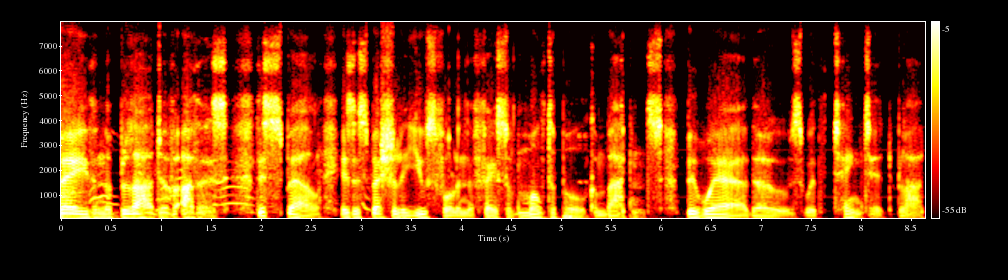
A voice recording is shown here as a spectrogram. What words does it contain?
bathe in the blood of others. This spell is especially useful in the face of multiple combatants. Beware those with tainted blood.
